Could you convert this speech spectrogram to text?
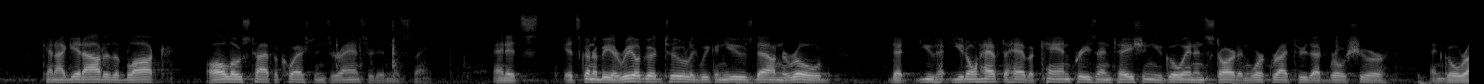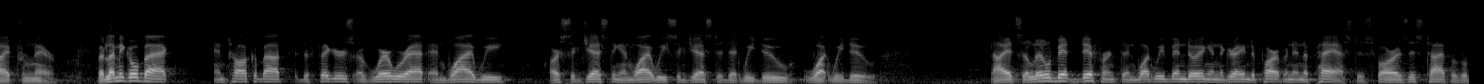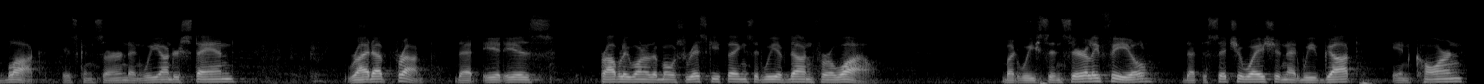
can I get out of the block? All those type of questions are answered in this thing. And it's, it's going to be a real good tool that we can use down the road that you, you don't have to have a canned presentation. You go in and start and work right through that brochure and go right from there. But let me go back and talk about the figures of where we're at and why we are suggesting and why we suggested that we do what we do. Now, it's a little bit different than what we've been doing in the grain department in the past as far as this type of a block is concerned, and we understand right up front that it is probably one of the most risky things that we have done for a while. But we sincerely feel that the situation that we've got in corn,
